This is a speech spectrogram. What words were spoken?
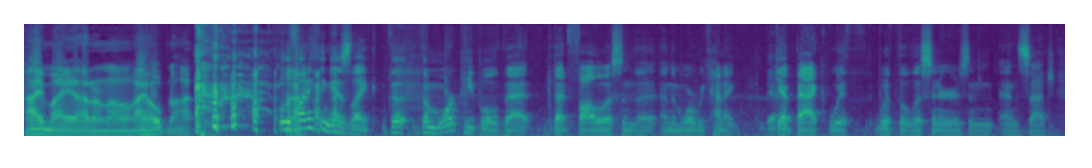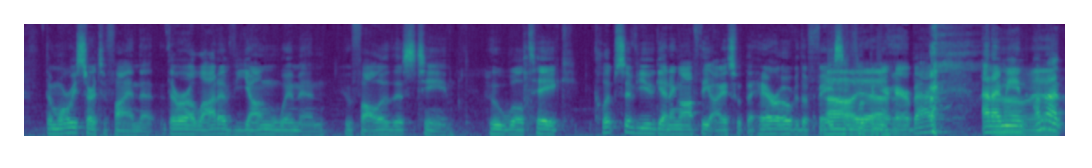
I might. I don't know. I hope not. well, the funny thing is, like the the more people that that follow us and the and the more we kind of Yeah. get back with with the listeners and and such, the more we start to find that there are a lot of young women who follow this team who will take clips of you getting off the ice with the hair over the face Oh, and flipping yeah. your hair back. And I oh, mean, Oh, I'm not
